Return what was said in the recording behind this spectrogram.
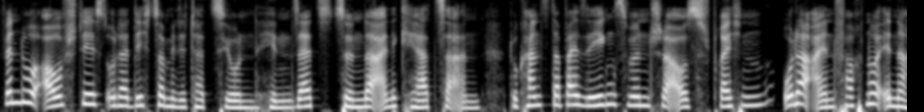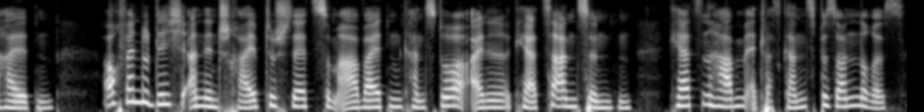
Wenn du aufstehst oder dich zur Meditation hinsetzt, zünde eine Kerze an. Du kannst dabei Segenswünsche aussprechen oder einfach nur innehalten. Auch wenn du dich an den Schreibtisch setzt zum Arbeiten, kannst du eine Kerze anzünden. Kerzen haben etwas ganz Besonderes,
